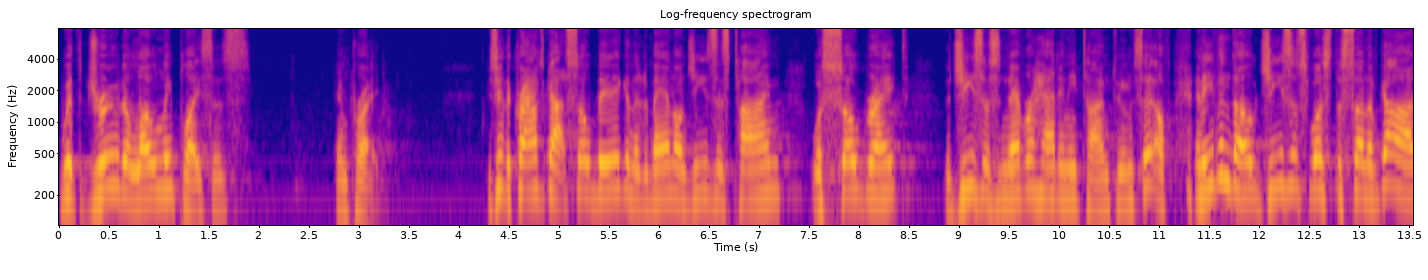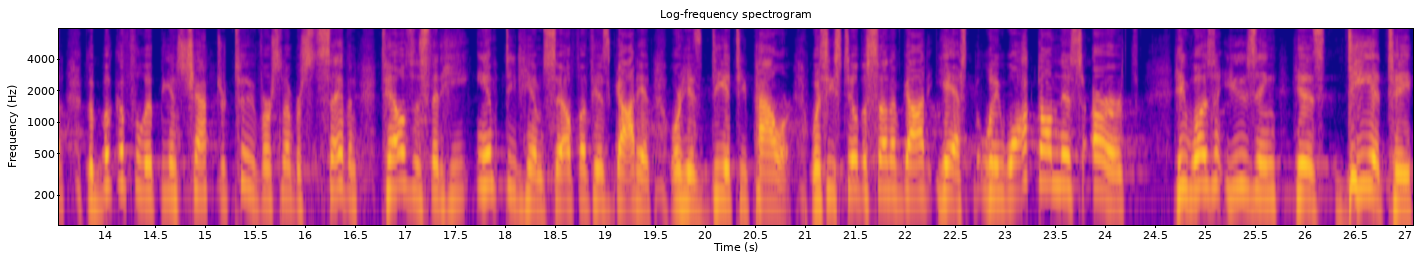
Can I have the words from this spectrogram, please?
withdrew to lonely places and prayed. You see, the crowds got so big and the demand on Jesus' time was so great that Jesus never had any time to himself. And even though Jesus was the Son of God, the book of Philippians chapter 2, verse number 7, tells us that he emptied himself of his Godhead or his deity power. Was he still the Son of God? Yes. But when he walked on this earth, he wasn't using his deity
